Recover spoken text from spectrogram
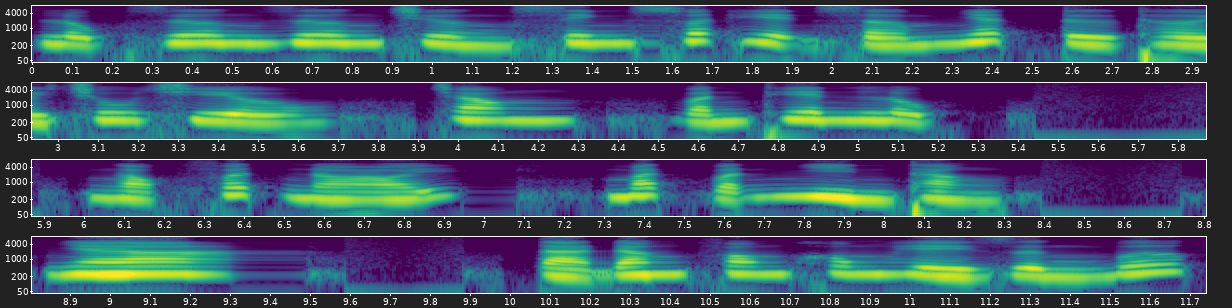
Lục Dương Dương Trường Sinh xuất hiện sớm nhất từ thời Chu Triều, trong Vấn Thiên Lục. Ngọc Phất nói, mắt vẫn nhìn thẳng. Nha! Tả Đăng Phong không hề dừng bước,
